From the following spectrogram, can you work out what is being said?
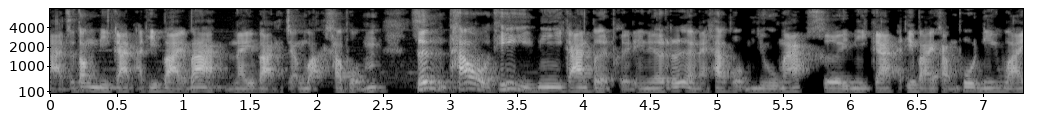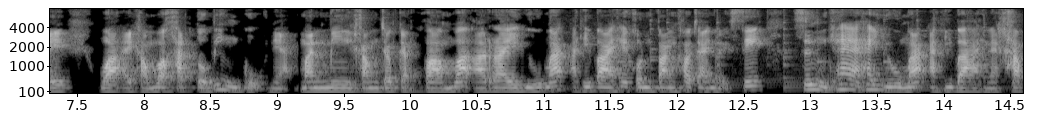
อาจจะต้องมีการอธิบายบ้างในบางจังหวะครับผม ซึ่งเท่าที่มีการเปิดเผยในเนื้อเรื่องนะครับผมยูมะเคยมีการอธิบายคำพูดนี้ไว้ ว่าไอ้คำว่าคัตโตบิงกุเนี่ยมันมีคำจำกัดความว่าอะไรยูมะอธิบายให้คนฟังเข้าใจหน่อยสิซึ่งแค่ให้ยูมะอธิบายนะครับ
